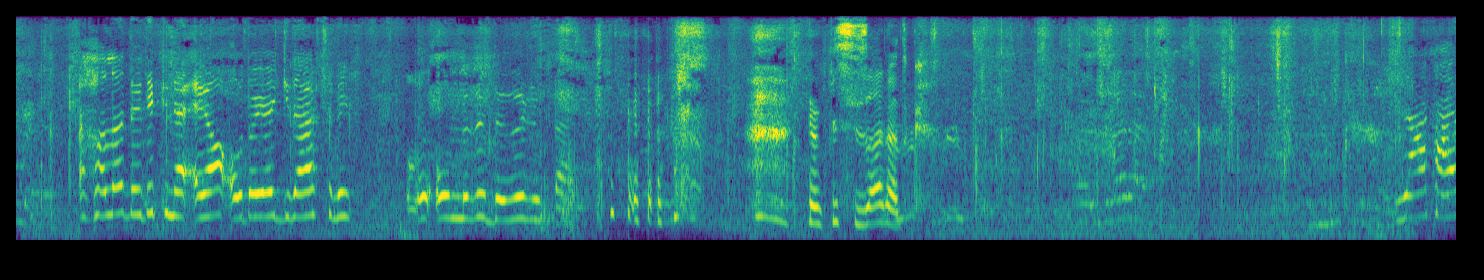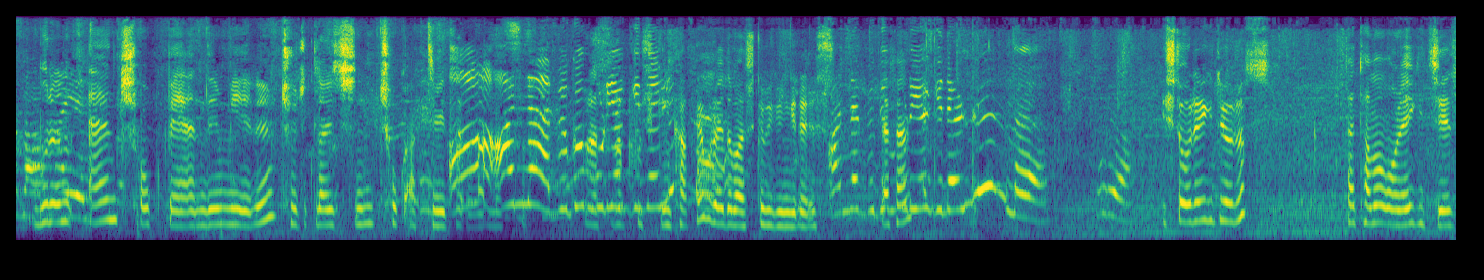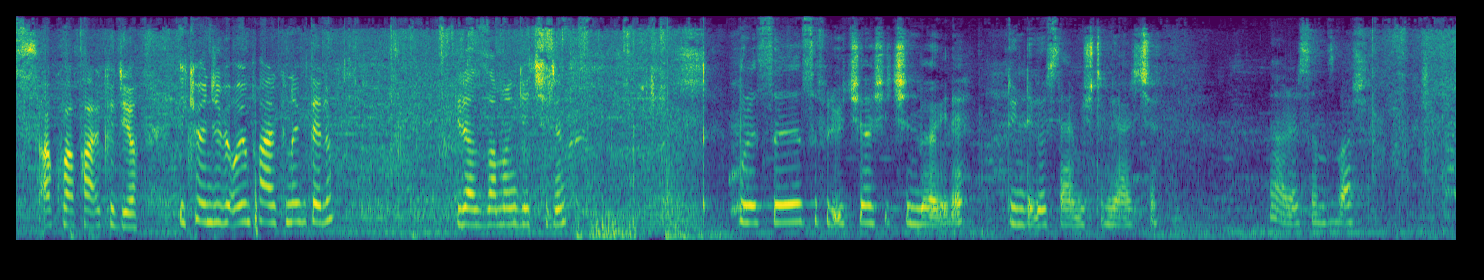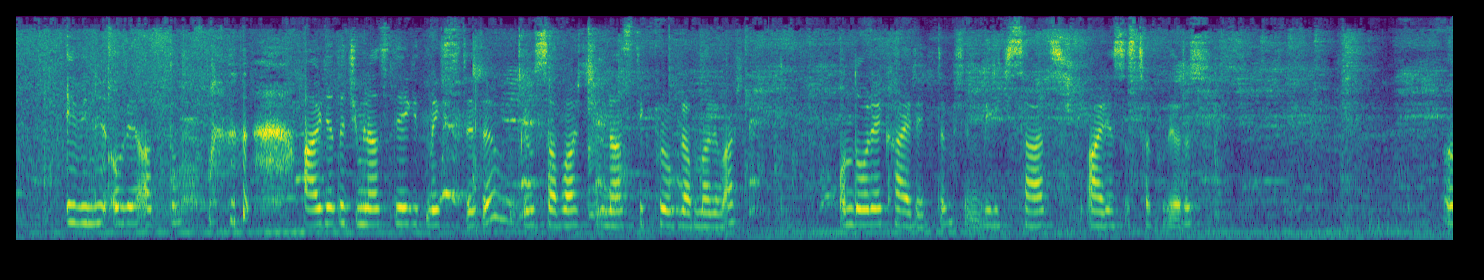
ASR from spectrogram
hala dedik ki ne eğer odaya girerseniz o- onları dövürüm ben. Yok biz sizi aradık. Buranın en çok beğendiğim yeri çocuklar için çok aktivite Aa, olması. anne bugün Burası buraya da Pushkin gidelim. Cafe. Buraya da başka bir gün gireriz. Anne bugün Efendim? buraya gidelim mi? Buraya. İşte oraya gidiyoruz. Ha, tamam oraya gideceğiz. Aqua Parkı diyor. İlk önce bir oyun parkına gidelim. Biraz zaman geçirin. Burası 0-3 yaş için böyle. Dün de göstermiştim gerçi. Ne ararsanız var. Evini oraya attım. Arya da jimnastiğe gitmek istedi. Bugün sabah jimnastik programları var. Onu da oraya kaydettim. Şimdi 1-2 saat Arya'sız takılıyoruz. Ee,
